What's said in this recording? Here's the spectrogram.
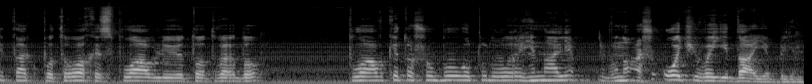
І так потрохи сплавлюю то твердоплавки, то що було тут в оригіналі. Воно аж очі виїдає, блін.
